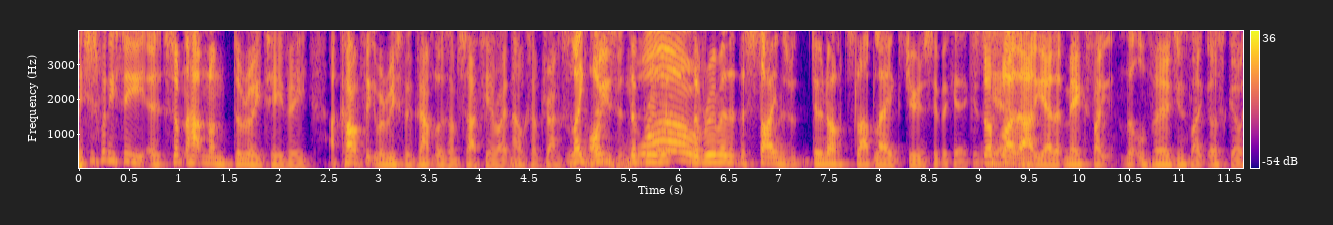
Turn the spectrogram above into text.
it's just when you see uh, something happen on WWE TV, I can't think of a recent example as I'm sat here right now because I've drank some Like the, poison. the, rumor, the rumor that the signs do not slap legs during super kick. isn't Stuff it? like that, yeah, that makes like little virgins like us go,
